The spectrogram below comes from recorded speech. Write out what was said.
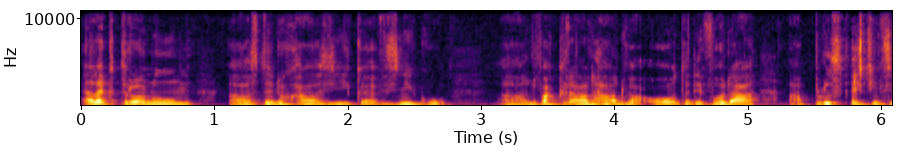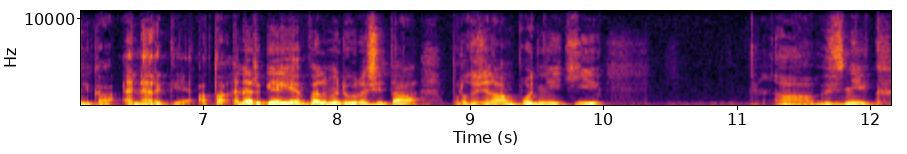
elektronům zde dochází k vzniku 2xH2O, tedy voda, a plus ještě vzniká energie. A ta energie je velmi důležitá, protože nám podnítí vznik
